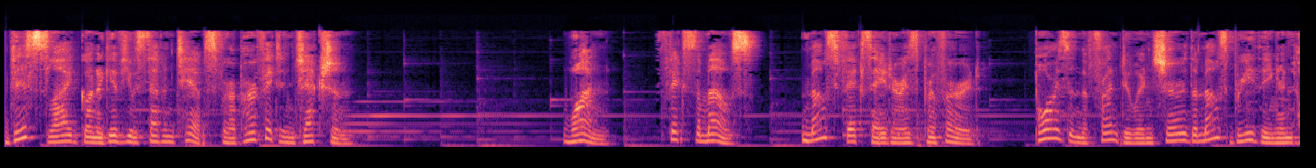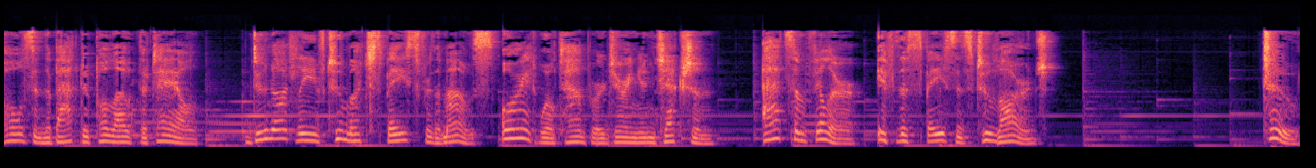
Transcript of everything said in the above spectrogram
This slide gonna give you 7 tips for a perfect injection. 1. Fix the mouse. Mouse fixator is preferred. Pores in the front to ensure the mouse breathing and holes in the back to pull out the tail. Do not leave too much space for the mouse or it will tamper during injection. Add some filler if the space is too large. 2.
